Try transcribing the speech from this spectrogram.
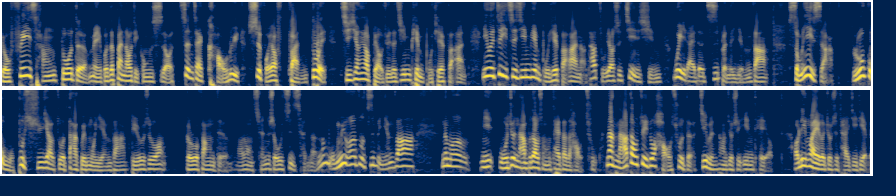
有非常多的美国的半导体公司哦，正在考虑是否要反对即将要表决的晶片补贴法案。因为这一次晶片补贴法案呢，它主要是进行未来的资本的研发。什么意思啊？如果我不需要做大规模研发，比如说格罗方德，那种成熟制程的，那我没有要做资本研发啊，那么你我就拿不到什么太大的好处。那拿到最多好处的，基本上就是 Intel 哦，另外一个就是台积电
